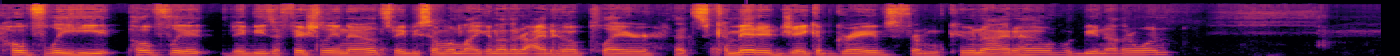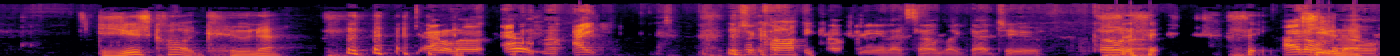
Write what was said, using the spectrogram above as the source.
hopefully he hopefully maybe he's officially announced, maybe someone like another Idaho player that's committed, Jacob Graves from Kuna, Idaho, would be another one. Did you just call it Kuna? I don't know. I don't know. I there's a coffee company that sounds like that too. Kona. I don't Kuna. know.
